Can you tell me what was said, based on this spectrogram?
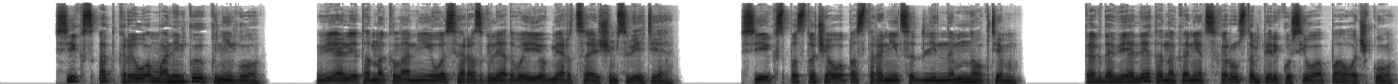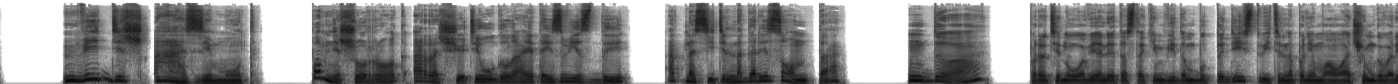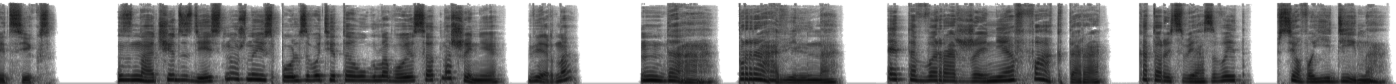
Сикс открыла маленькую книгу. Виолетта наклонилась, разглядывая ее в мерцающем свете. Сикс постучала по странице длинным ногтем. Когда Виолетта, наконец, с хрустом перекусила палочку. «Видишь азимут? Помнишь урок о расчете угла этой звезды относительно горизонта?» «Да», – протянула Виолетта с таким видом, будто действительно понимала, о чем говорит Сикс. «Значит, здесь нужно использовать это угловое соотношение, верно?» «Да, правильно. Это выражение фактора, который связывает все воедино».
